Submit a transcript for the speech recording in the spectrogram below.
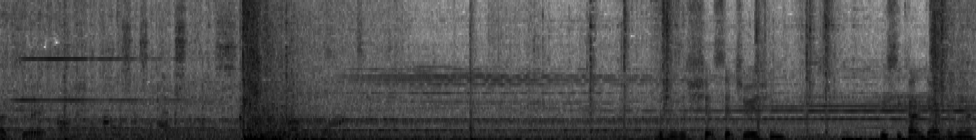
Unwarranted. This is a shit situation. At least he can't get me here.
